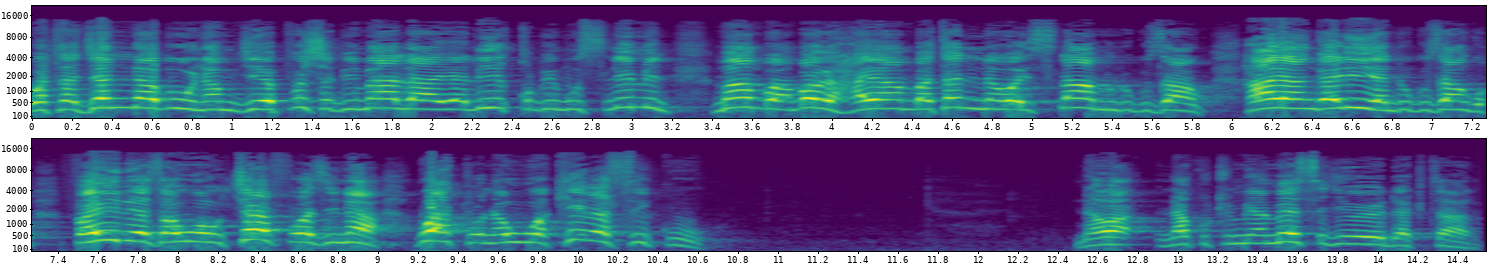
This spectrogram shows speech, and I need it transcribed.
Watajannabu na mjiepushe bima la yaliqu bimuslimin mambo ambayo hayaambatani na waislamu ndugu zangu hayaangalia ndugu zangu. Faida za huo uchafu wa zinaa watu wanaua kila siku. Na, na kutumia meseji wewe daktari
